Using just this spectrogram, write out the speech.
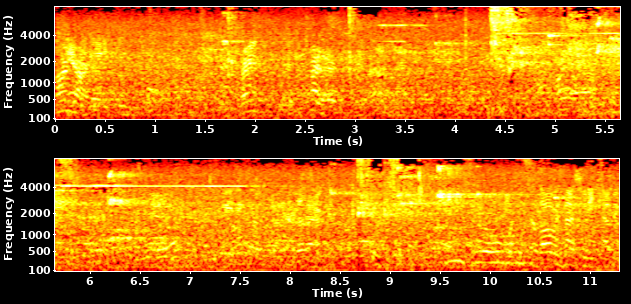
En garde. Ready? Fence. It's always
